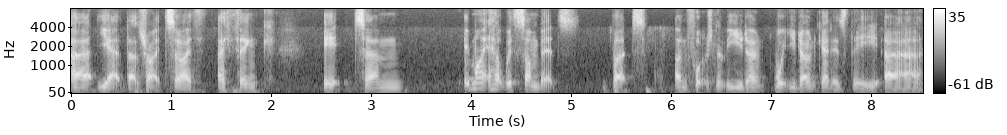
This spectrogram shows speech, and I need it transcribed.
Uh, yeah, that's right. So I th- I think it um, it might help with some bits, but unfortunately, you don't. What you don't get is the uh,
